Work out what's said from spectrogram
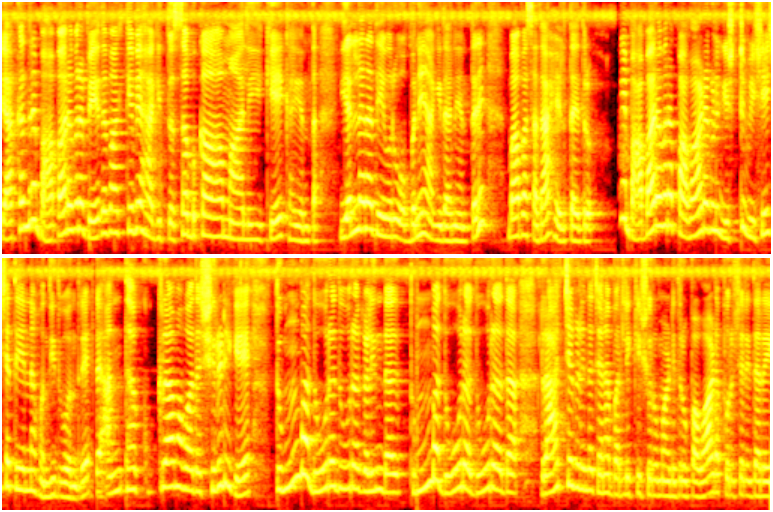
ಯಾಕಂದ್ರೆ ಬಾಬಾರವರ ವೇದವಾಕ್ಯವೇ ಆಗಿತ್ತು ಸಬ್ಕಾ ಮಾಲಿ ಕೇ ಕೈ ಅಂತ. ಎಲ್ಲರ ದೇವರು ಒಬ್ಬನೇ ಆಗಿದ್ದಾನೆ ಅಂತಲೇ ಬಾಬಾ ಸದಾ ಹೇಳ್ತಾ ಇದ್ರು. ಬಾಬಾರವರ ಪವಾಡಗಳು ಎಷ್ಟು ವಿಶೇಷತೆಯನ್ನು ಹೊಂದಿದ್ವು ಅಂದರೆ ಅಂತಹ ಕುಗ್ರಾಮವಾದ ಶಿರಡಿಗೆ ತುಂಬ ದೂರ ದೂರಗಳಿಂದ, ತುಂಬ ದೂರ ದೂರದ ರಾಜ್ಯಗಳಿಂದ ಜನ ಬರಲಿಕ್ಕೆ ಶುರು ಮಾಡಿದರು. ಪವಾಡ ಪುರುಷರಿದ್ದಾರೆ,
